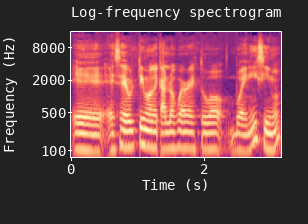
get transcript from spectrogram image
Eh, ese último de Carlos Weber estuvo buenísimo.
